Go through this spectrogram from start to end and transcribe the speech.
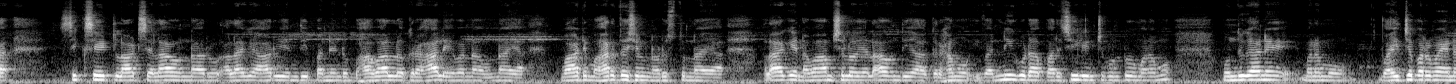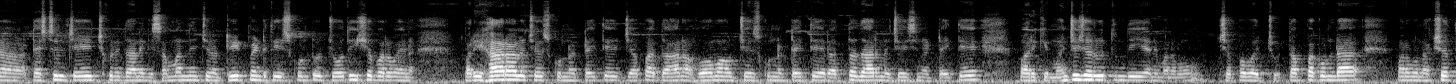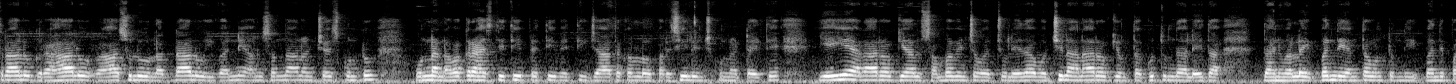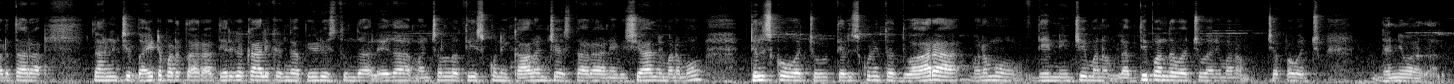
సిక్స్ ఎయిట్ లాట్స్ ఎలా ఉన్నారు? అలాగే ఆరు ఎనిమిది పన్నెండు భావాల్లో గ్రహాలు ఏమన్నా ఉన్నాయా? వాటి మహర్దశలు నడుస్తున్నాయా? అలాగే నవాంశలో ఎలా ఉంది ఆ గ్రహము? ఇవన్నీ కూడా పరిశీలించుకుంటూ మనము ముందుగానే మనము వైద్యపరమైన టెస్టులు చేయించుకుని దానికి సంబంధించిన ట్రీట్మెంట్ తీసుకుంటూ జ్యోతిష్యపరమైన పరిహారాలు చేసుకున్నట్టయితే జప దాన హోమం చేసుకున్నట్టయితే రక్తధారణ చేసినట్టయితే వారికి మంచి జరుగుతుంది అని మనము చెప్పవచ్చు. తప్పకుండా మనము నక్షత్రాలు గ్రహాలు రాసులు లగ్నాలు ఇవన్నీ అనుసంధానం చేసుకుంటూ ఉన్న నవగ్రహ స్థితి ప్రతి వ్యక్తి జాతకం జాతకంలో పరిశీలించుకున్నట్టయితే ఏ ఏ అనారోగ్యాలు సంభవించవచ్చు లేదా వచ్చిన అనారోగ్యం తగ్గుతుందా లేదా దానివల్ల ఇబ్బంది ఎంత ఉంటుంది ఇబ్బంది పడతారా దాని నుంచి బయటపడతారా దీర్ఘకాలికంగా పీడిస్తుందా లేదా మంచంలో తీసుకుని కాలం చేస్తారా అనే విషయాల్ని మనము తెలుసుకోవచ్చు. తెలుసుకుని తద్వారా మనము దీని నుంచి మనం లబ్ధి పొందవచ్చు అని మనం చెప్పవచ్చు. ధన్యవాదాలు.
